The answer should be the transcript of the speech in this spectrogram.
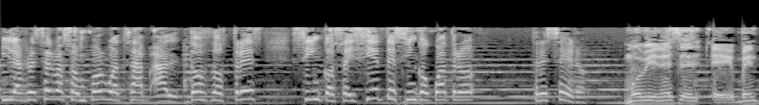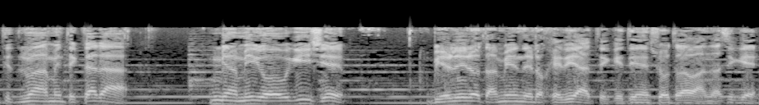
y las reservas son por WhatsApp al 223-567-5430. Muy bien, ese, eh, mente, nuevamente clara, mi amigo Guille, violero también de los geriates, que tiene su otra banda, así que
